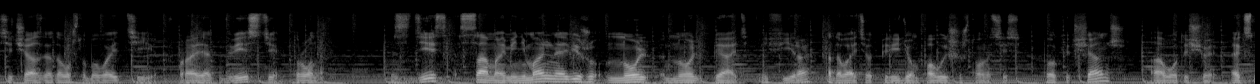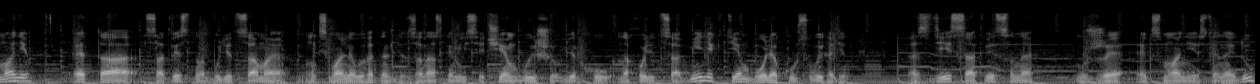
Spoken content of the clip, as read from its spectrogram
сейчас для того, чтобы войти в проект 200 тронов. Здесь самое минимальное я вижу 0.05 эфира. Давайте вот перейдем повыше, что у нас есть Pocket Change, а вот еще X-Money. Это, соответственно, будет самая максимально выгодная за нас комиссия. Чем выше вверху находится обменник, тем более курс выгоден. А здесь, соответственно, уже X-Money, если найду,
